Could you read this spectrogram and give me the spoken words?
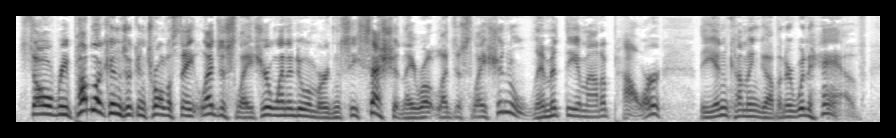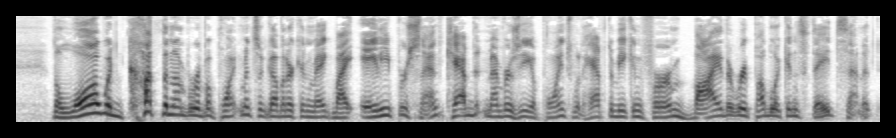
So, Republicans who control the state legislature went into emergency session. They wrote legislation to limit the amount of power the incoming governor would have. The law would cut the number of appointments a governor can make by 80%. Cabinet members he appoints would have to be confirmed by the Republican state Senate.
